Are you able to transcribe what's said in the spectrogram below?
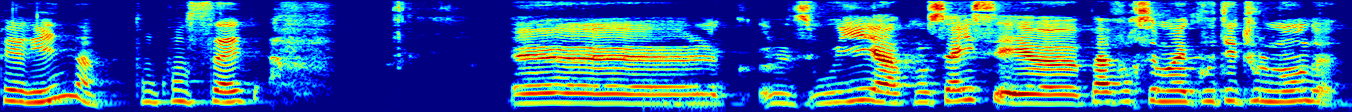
Perrine, ton conseil? Oui, un conseil, c'est pas forcément écouter tout le monde.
